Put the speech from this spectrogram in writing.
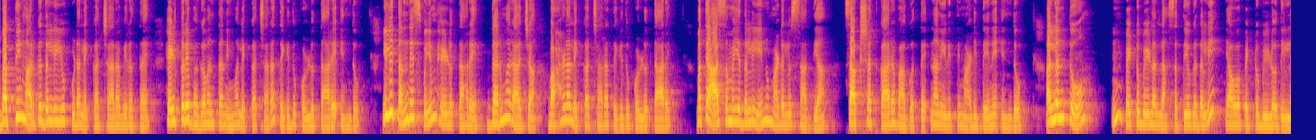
ಭಕ್ತಿ ಮಾರ್ಗದಲ್ಲಿಯೂ ಕೂಡ ಲೆಕ್ಕಾಚಾರವಿರುತ್ತೆ. ಹೇಳ್ತಾರೆ ಭಗವಂತ ನಿಮ್ಮ ಲೆಕ್ಕಾಚಾರ ತೆಗೆದುಕೊಳ್ಳುತ್ತಾರೆ ಎಂದು. ಇಲ್ಲಿ ತಂದೆ ಸ್ವಯಂ ಹೇಳುತ್ತಾರೆ, ಧರ್ಮರಾಜ ಬಹಳ ಲೆಕ್ಕಾಚಾರ ತೆಗೆದುಕೊಳ್ಳುತ್ತಾರೆ. ಮತ್ತು ಆ ಸಮಯದಲ್ಲಿ ಏನು ಮಾಡಲು ಸಾಧ್ಯ? ಸಾಕ್ಷಾತ್ಕಾರವಾಗುತ್ತೆ. ನಾನು ಈ ರೀತಿ ಮಾಡಿದ್ದೇನೆ ಎಂದು. ಅಲ್ಲಂತೂ ಪೆಟ್ಟು ಬೀಳಲ್ಲ. ಸತ್ಯುಗದಲ್ಲಿ ಯಾವ ಪೆಟ್ಟು ಬೀಳೋದಿಲ್ಲ.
